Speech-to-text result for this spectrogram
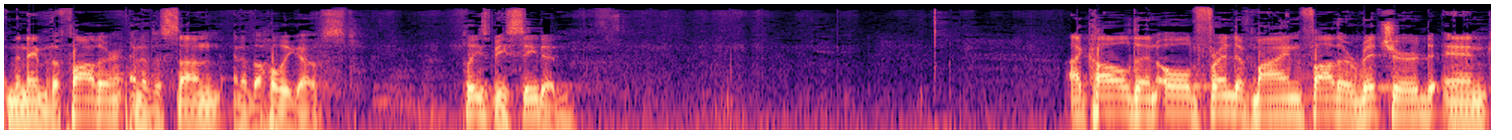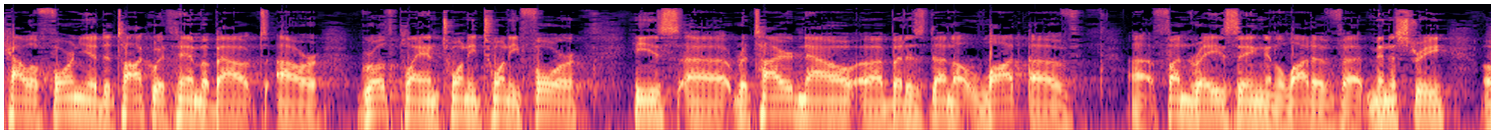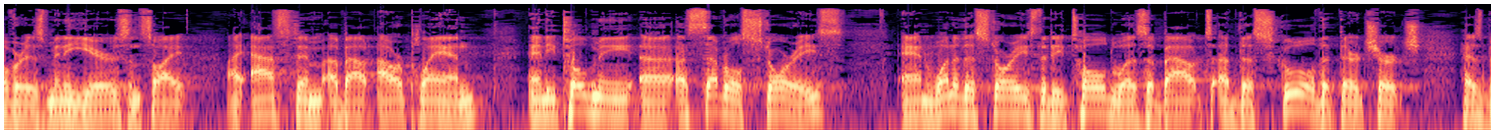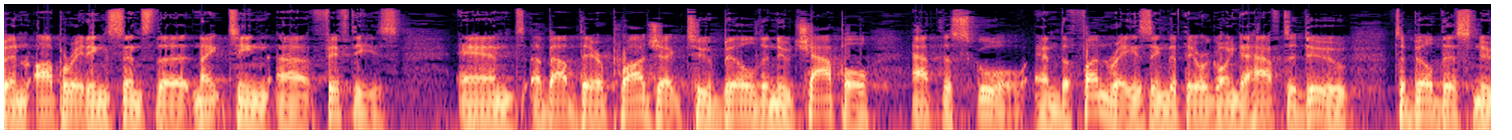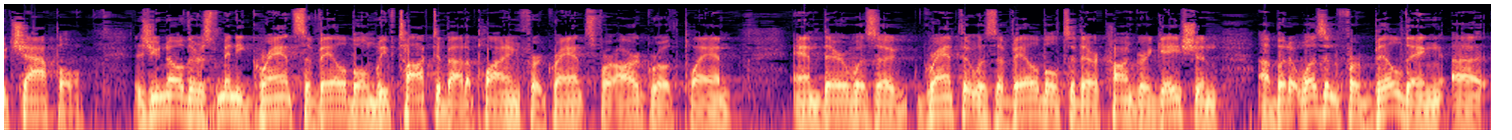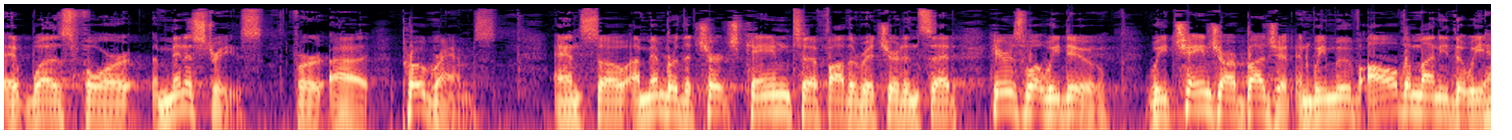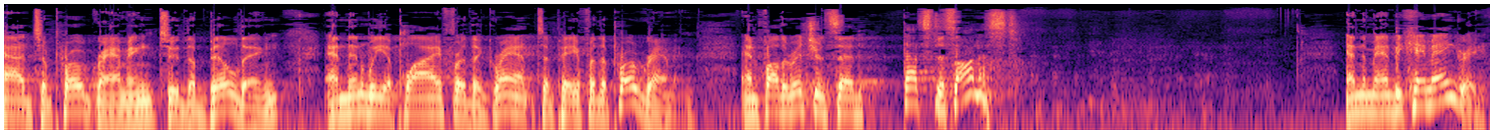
In the name of the Father, and of the Son, and of the Holy Ghost. Please be seated. I called an old friend of mine, Father Richard, in California to talk with him about our Growth Plan 2024. He's uh, retired now, uh, but has done a lot of uh, fundraising and a lot of uh, ministry over his many years. And so I, I asked him about our plan and he told me uh, uh, several stories. And one of the stories that he told was about uh, the school that their church has been operating since the 1950s and about their project to build a new chapel at the school and the fundraising that they were going to have to do to build this new chapel. As you know, there's many grants available, and we've talked about applying for grants for our growth plan and there was a grant that was available to their congregation, uh, but it wasn't for building, uh, it was for ministries, for uh, programs. And so a member of the church came to Father Richard and said, Here's what we do. We change our budget and we move all the money that we had to programming to the building, and then we apply for the grant to pay for the programming. And Father Richard said, That's dishonest. And the man became angry.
